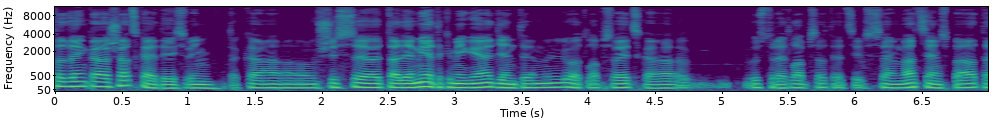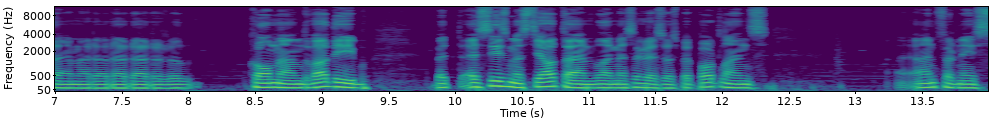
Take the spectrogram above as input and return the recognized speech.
tad vienkārši atskaitīs viņu. Tā kā šis eh, tādiem ietekmīgiem aģentiem ir ļoti labs veids, kā uzturēt labas attiecības ar saviem veciem spēlētājiem, ar, ar, ar, ar komandu vadību. Bet es izmestu jautājumu, lai mēs atgrieztos pie Portlandas. Anfernijs,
